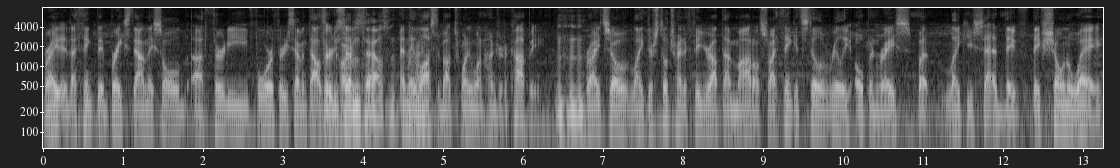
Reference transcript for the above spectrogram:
Right? And I think it breaks down. They sold uh, 34, 37,000 37,000, And they right. lost about 2,100 a copy. Mm-hmm. Right? So, like, they're still trying to figure out that model. So I think it's still a really open race. But like you said, they've they've shown a way,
